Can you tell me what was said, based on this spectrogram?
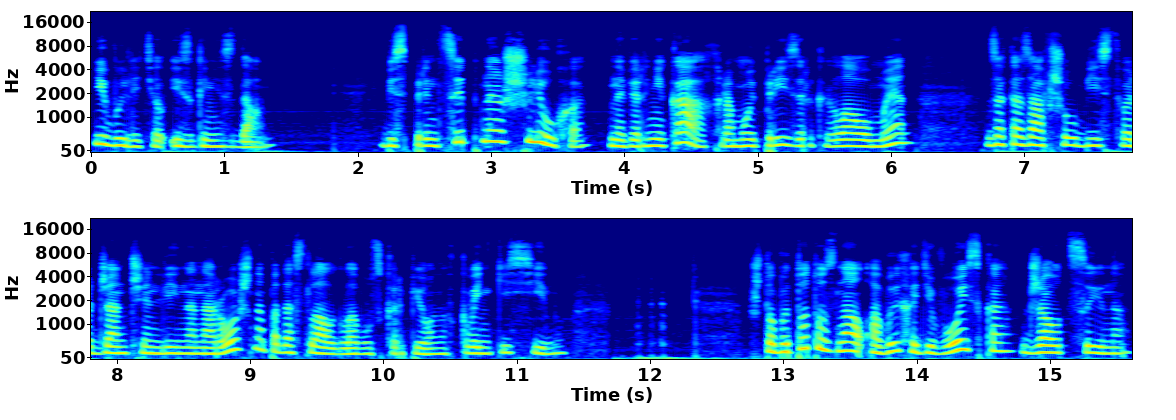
и вылетел из гнезда. Беспринципная шлюха, наверняка хромой призрак Лао Мэн, заказавший убийство Джан Ченлина, нарочно подослал главу Скорпионов к Ванькисину, чтобы тот узнал о выходе войска Джао Цина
